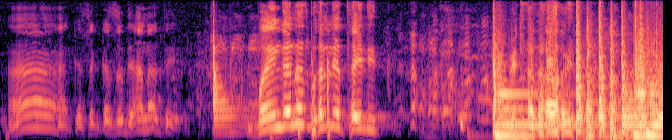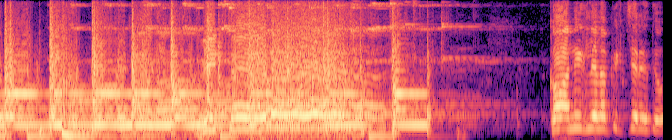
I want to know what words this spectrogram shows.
हा कसं कसं ध्यानात आहे बैंगनच भरले थैलीत. विठाला का निघलेला पिक्चर येतो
